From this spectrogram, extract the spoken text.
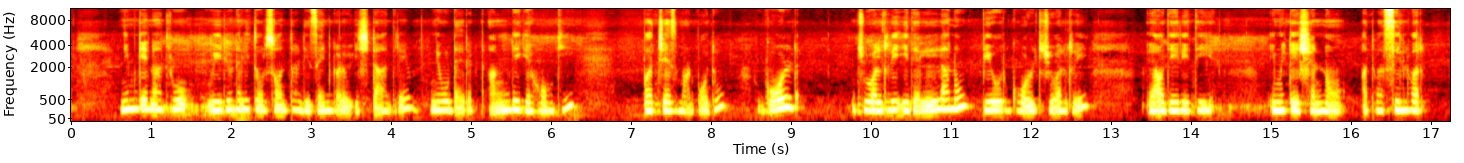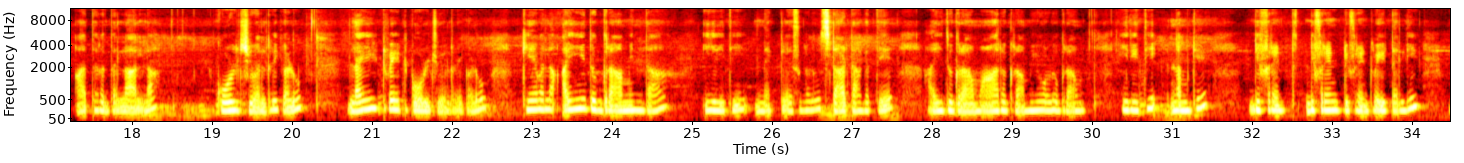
ನಿಮಗೇನಾದರೂ ವೀಡಿಯೋನಲ್ಲಿ ತೋರಿಸೋವಂಥ ಡಿಸೈನ್ಗಳು ಇಷ್ಟ ಆದರೆ ನೀವು ಡೈರೆಕ್ಟ್ ಅಂಗಡಿಗೆ ಹೋಗಿ ಪರ್ಚೇಸ್ ಮಾಡ್ಬೋದು. ಗೋಲ್ಡ್ ಜ್ಯುವೆಲ್ರಿ ಇದೆಲ್ಲನೂ ಪ್ಯೂರ್ ಗೋಲ್ಡ್ ಜ್ಯುವೆಲ್ರಿ ಯಾವುದೇ ರೀತಿ ಇಮಿಟೇಷನ್ನು ಅಥವಾ ಸಿಲ್ವರ್ ಆ ಥರದ್ದೆಲ್ಲ ಅಲ್ಲ. ಗೋಲ್ಡ್ ಜ್ಯುವೆಲ್ರಿಗಳು ಲೈಟ್ ವೆಯ್ಟ್ ಗೋಲ್ಡ್ ಜ್ಯುವೆಲ್ರಿಗಳು ಕೇವಲ ಐದು ಗ್ರಾಮಿಂದ ಈ ರೀತಿ ನೆಕ್ಲೆಸ್ಗಳು ಸ್ಟಾರ್ಟ್ ಆಗುತ್ತೆ. ಐದು ಗ್ರಾಮ್, ಆರು ಗ್ರಾಮ್, ಏಳು ಗ್ರಾಮ್. ಈ ರೀತಿ ನಮಗೆ ಡಿಫ್ರೆಂಟ್ ಡಿಫ್ರೆಂಟ್ ಡಿಫ್ರೆಂಟ್ ವೆಯ್ಟಲ್ಲಿ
